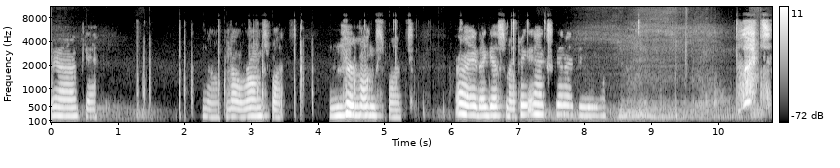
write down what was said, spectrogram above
Yeah, okay. No, no, wrong spots. wrong spots. Alright, I guess my pickaxe gonna do... What?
